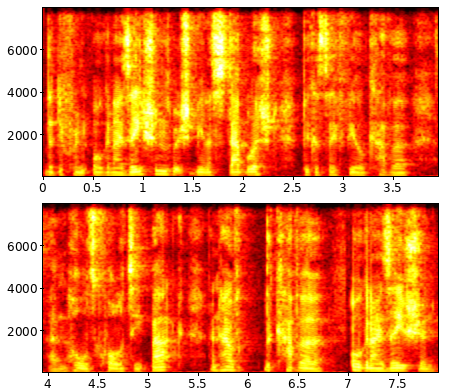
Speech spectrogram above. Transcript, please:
the different organisations which have been established because they feel Cava um, holds quality back, and how the Cava organisation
